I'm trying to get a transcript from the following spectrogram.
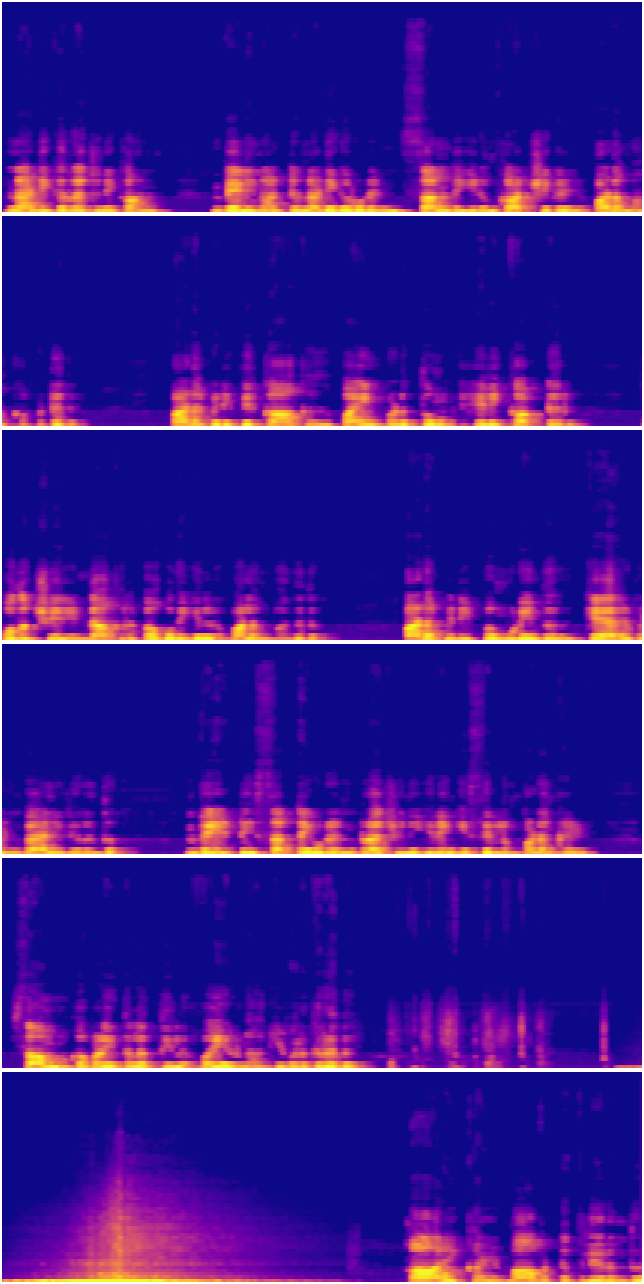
நடிகர் ரஜினிகாந்த் வெளிநாட்டு நடிகருடன் சண்டையிடும் காட்சிகள் படமாக்கப்பட்டது. படப்பிடிப்பிற்காக பயன்படுத்தும் ஹெலிகாப்டர் புதுச்சேரி நகர பகுதியில் வலம் வந்தது. படப்பிடிப்பு முடிந்து கேரவன் வேனிலிருந்து வேட்டி சட்டையுடன் ரஜினி இறங்கி செல்லும் படங்கள் சமூக வலைதளத்தில் வைரலாகி வருகிறது. காரைக்கால் மாவட்டத்திலிருந்து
